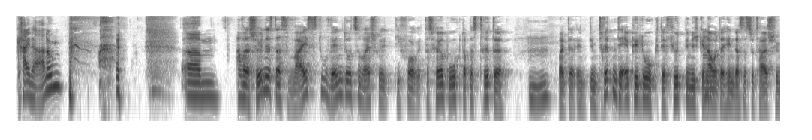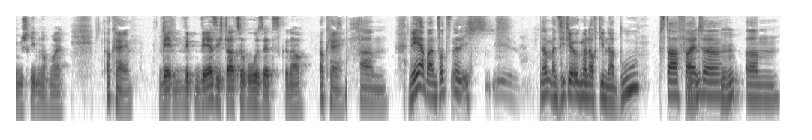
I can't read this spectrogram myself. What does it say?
keine Ahnung. ähm, Aber das Schöne ist, das weißt du, wenn du zum Beispiel die Vor das Hörbuch, glaube das dritte, mh, weil der, im dritten der Epilog, der führt nämlich genau dahin. Das ist total schön geschrieben nochmal. okay. Wer, wer, wer sich da zur Ruhe setzt, genau. Okay. Ähm, nee, aber ansonsten, ich, ne, man sieht ja irgendwann auch die Naboo Starfighter, Mhm, ähm,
